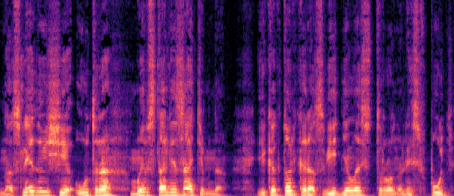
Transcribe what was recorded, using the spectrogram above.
На следующее утро мы встали затемно, и как только развиднелось, тронулись в путь.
